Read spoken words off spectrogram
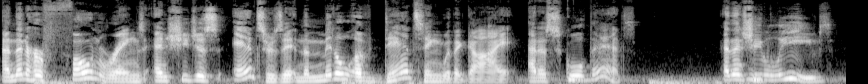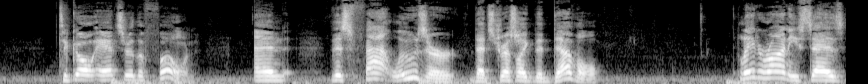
And then her phone rings and she just answers it in the middle of dancing with a guy at a school dance. And then she leaves to go answer the phone. And this fat loser that's dressed like the devil, later on he says,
